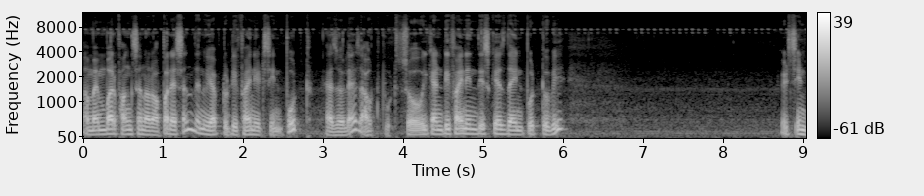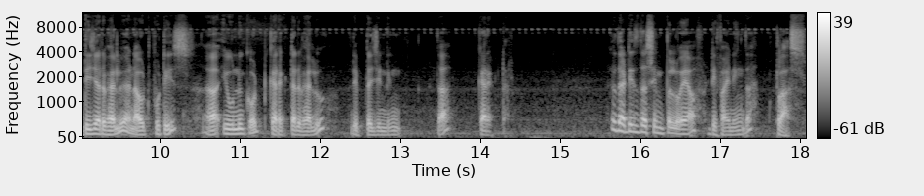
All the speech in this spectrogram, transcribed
a member function or operation then we have to define its input as well as output. So, we can define in this case the input to be its integer value and output is a Unicode character value representing the character. So, that is the simple way of defining the class.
